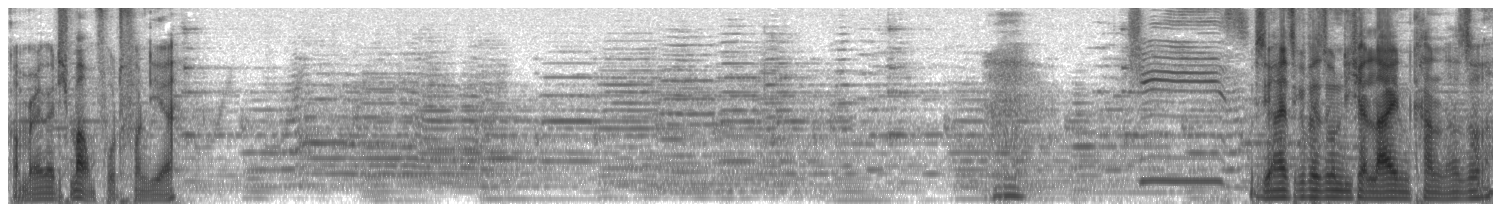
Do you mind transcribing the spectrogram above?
Komm, werde ich machen ein Foto von dir. Bist die einzige Person, die ich erleiden kann. Also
